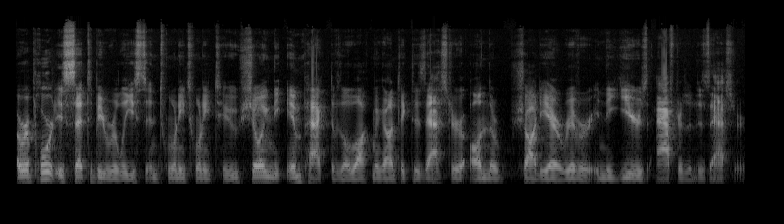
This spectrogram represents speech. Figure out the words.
A report is set to be released in 2022 showing the impact of the Lac disaster on the Chaudière River in the years after the disaster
